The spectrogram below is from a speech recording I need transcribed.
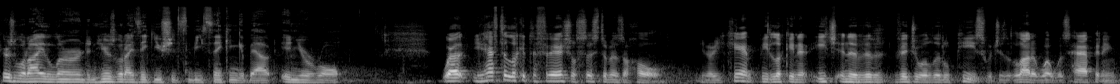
here's what I learned, and here's what I think you should be thinking about in your role. Well, you have to look at the financial system as a whole. You know, you can't be looking at each individual little piece, which is a lot of what was happening.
